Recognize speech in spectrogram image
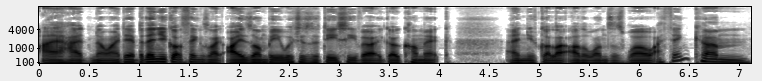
I had no idea. But then you've got things like iZombie, which is a DC Vertigo comic, and you've got like other ones as well. I think, um,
